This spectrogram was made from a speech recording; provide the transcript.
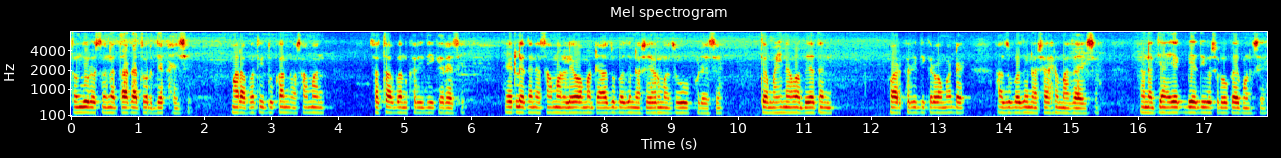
તંદુરસ્ત અને તાકાતવર દેખાય છે. મારા પતિ દુકાનનો સામાન જથ્થાબંધ ખરીદી કરે છે. એટલે તેને સામાન લેવા માટે આજુબાજુના શહેરમાં જવું પડે છે. તે મહિનામાં બે ત્રણ વાર ખરીદી કરવા માટે આજુબાજુના શહેરમાં જાય છે. અને ત્યાં એક બે દિવસ રોકાય પણ છે.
